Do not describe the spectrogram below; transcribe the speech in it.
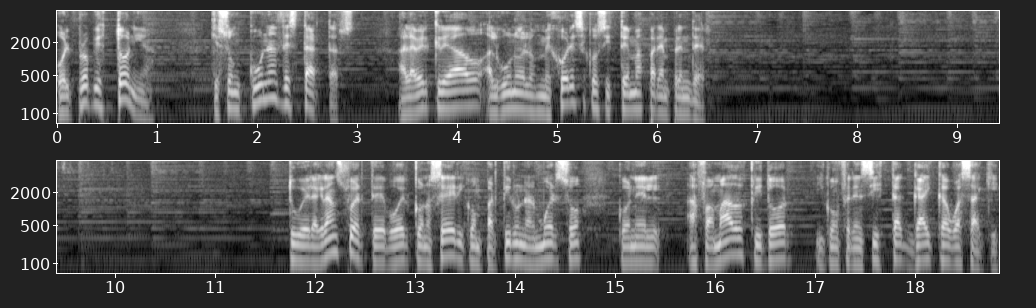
o el propio Estonia, que son cunas de startups, al haber creado algunos de los mejores ecosistemas para emprender. Tuve la gran suerte de poder conocer y compartir un almuerzo con el afamado escritor y conferencista Guy Kawasaki,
